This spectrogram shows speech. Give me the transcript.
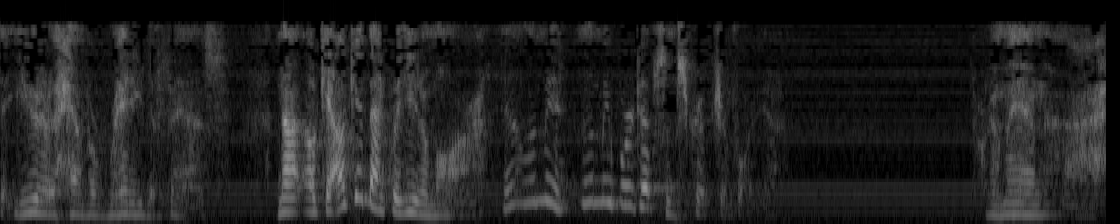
that you have a ready defense. Not, okay, I'll get back with you tomorrow. You know, let, me, let me work up some scripture for you. Or, man, I,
